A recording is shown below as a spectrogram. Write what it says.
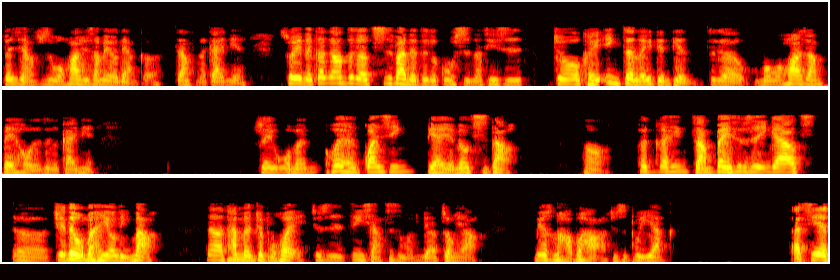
分享，就是文化学上面有两个这样子的概念。所以呢，刚刚这个吃饭的这个故事呢，其实就可以印证了一点点这个我们文化上背后的这个概念。所以我们会很关心别人有没有吃到，哦，会关心长辈是不是应该要呃觉得我们很有礼貌，那他们就不会，就是自己想吃什么就比较重要，没有什么好不好，就是不一样。啊，谢谢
